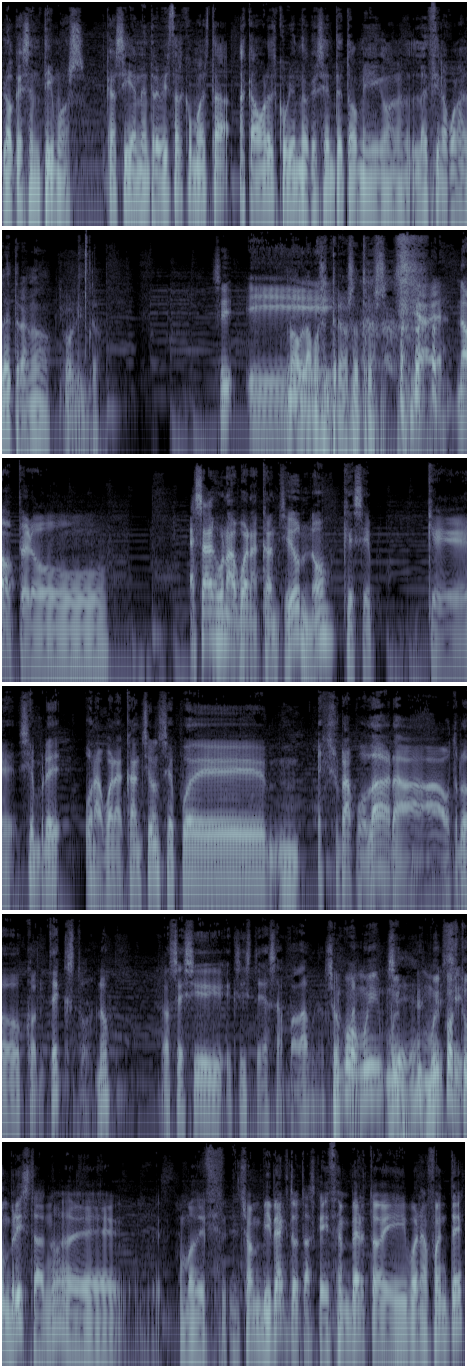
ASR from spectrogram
lo que sentimos. Casi en entrevistas como esta acabamos descubriendo que siente Tommy con decir alguna letra, ¿no? Qué bonito. Sí, y... No hablamos entre nosotros. Ya, ya. No, pero esa es una buena canción, ¿no? Que se que siempre una buena canción se puede mm, extrapolar a otros contextos, ¿no? No sé si existe esa palabra. Son como bueno. muy, muy, Sí, ¿eh? muy Sí. costumbristas, ¿no? Eh, como dic- son vivéctotas que dicen Berto y Buenafuente,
